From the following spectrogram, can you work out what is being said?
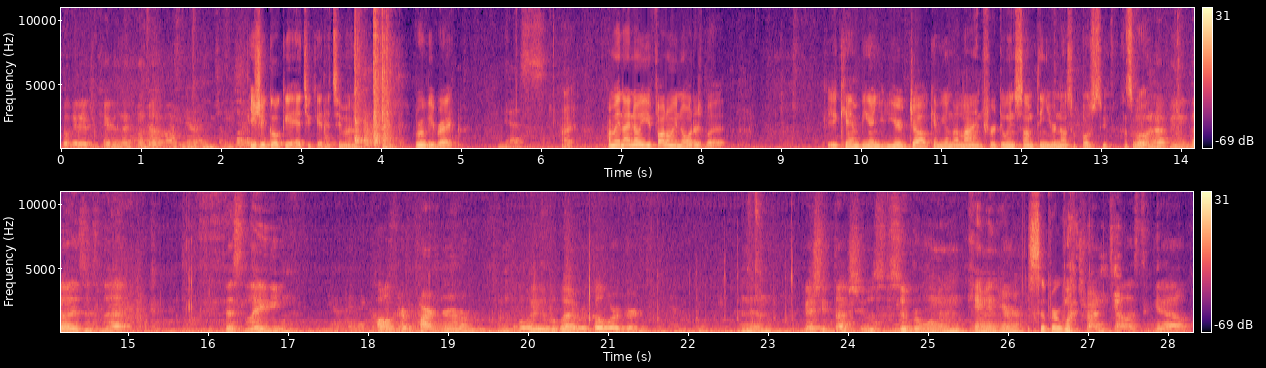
Go get educated and then come back. You should go get educated too, man. Ruby, right? Yes. Right. I mean, I know you're following orders, but it can be on your job can be on the line for doing something you're not supposed to as So what well. happened, you guys, is that this lady called her partner or employee, or whoever, coworker, and then I guess she thought she was superwoman and came in here Superwoman. trying to tell us to get out.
